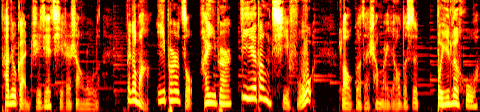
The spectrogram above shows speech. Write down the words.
他就敢直接骑着上路了。那个马一边走还一边跌宕起伏，老哥在上面摇的是不亦乐乎啊！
